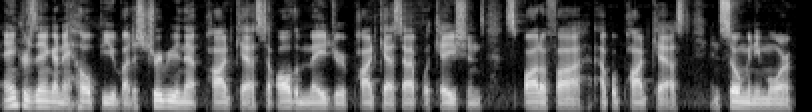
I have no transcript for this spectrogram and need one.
Anchor's then going to help you by distributing that podcast to all the major podcast applications, Spotify, Apple Podcast, and so many more.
